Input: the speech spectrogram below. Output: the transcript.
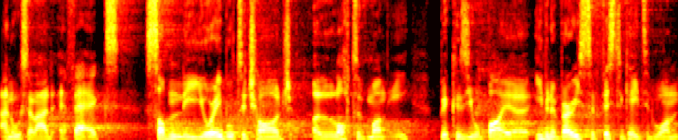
and also add FX, suddenly you're able to charge a lot of money because your buyer, even a very sophisticated one,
